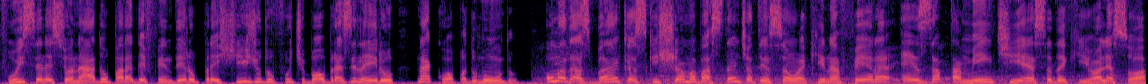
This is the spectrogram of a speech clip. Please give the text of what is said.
fui selecionado para defender o prestígio do futebol brasileiro na Copa do Mundo. Uma das bancas que chama bastante atenção aqui na feira é exatamente essa daqui. Olha só,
